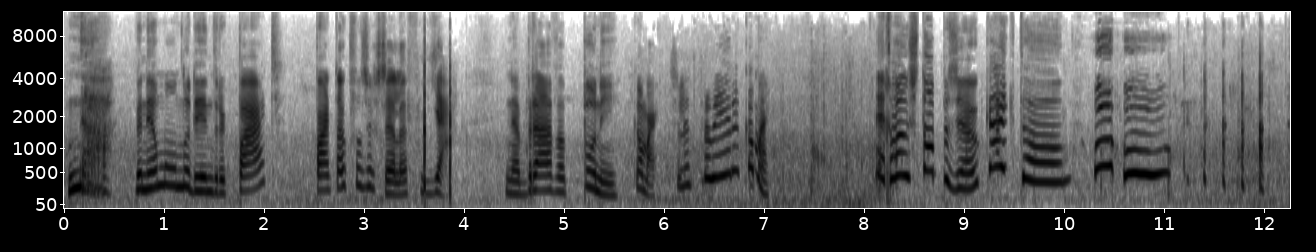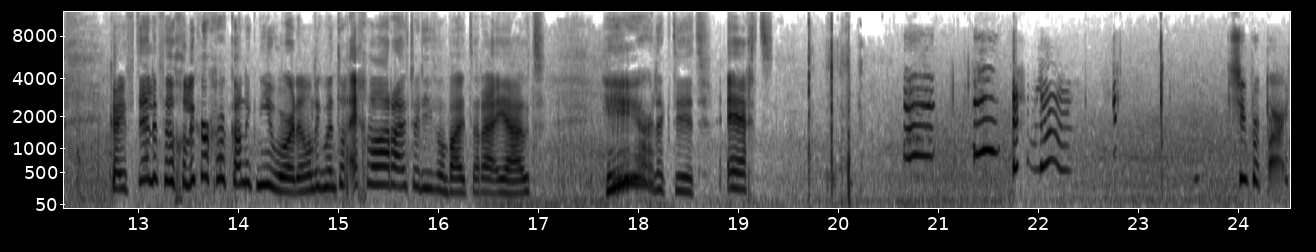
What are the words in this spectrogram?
Nou, ik ben helemaal onder de indruk. Paard. Paard ook van zichzelf. Ja. Nou, brave pony. Kom maar. Zullen we het proberen? Kom maar. En gewoon stappen zo. Kijk dan. Woehoe. kan je vertellen, veel gelukkiger kan ik niet worden. Want ik ben toch echt wel een ruiter die van buiten rijden houdt. Heerlijk dit. Echt blij. Super paard.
